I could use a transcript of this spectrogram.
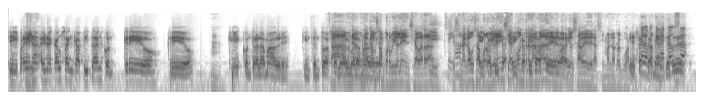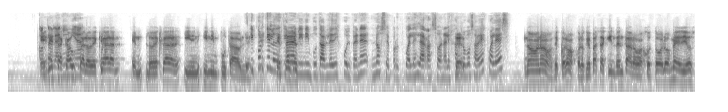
Sí, pero hay una, hay una causa en Capital, con, creo, creo, Mm. que es contra la madre, que intentó hacerle Ah, algo a una, la una madre. causa por violencia, ¿verdad? Sí. Sí. Es Ah. una causa En por violencia en contra la madre en el Federal. barrio Saavedra, si mal no recuerdo. Claro, porque la causa en esa niña... causa lo declaran en- lo declaran in- inimputable. ¿Y por qué lo declaran Entonces- inimputable? Disculpen, ¿eh? No sé por cuál es la razón. Alejandro, Eh, ¿vos sabés cuál es? No, no, desconozco. Lo que pasa es que intentaron bajo todos los medios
